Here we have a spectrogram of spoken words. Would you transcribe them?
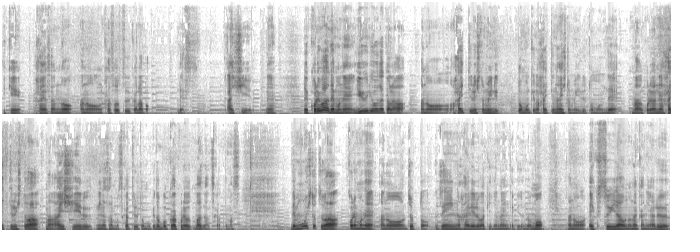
池早さんの、あの仮想通貨ラボです。ICL ね。でこれはでもね有料だからあの入ってる人もいると思うけど入ってない人もいると思うんでまあこれはね入ってる人は、まあ、ICL 皆さんも使ってると思うけど僕はこれをまずは使ってます。でもう一つはこれもねあのちょっと全員が入れるわけじゃないんだけれどもあの X3DAO の中にある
